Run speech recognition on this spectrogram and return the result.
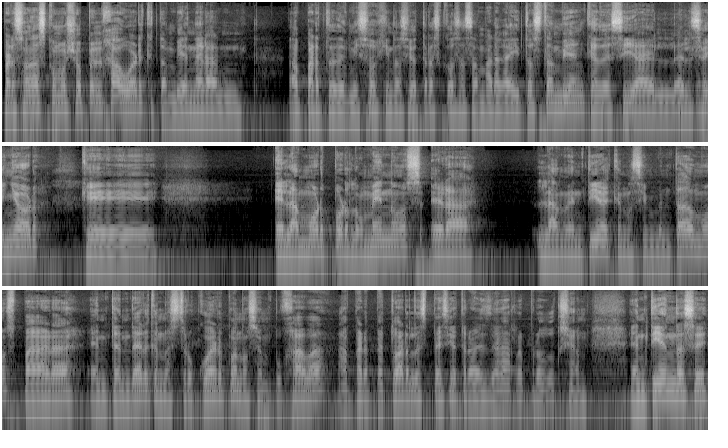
personas como Schopenhauer, que también eran aparte de misóginos y otras cosas amargaditos también, que decía el, el señor que el amor por lo menos era la mentira que nos inventábamos para entender que nuestro cuerpo nos empujaba a perpetuar la especie a través de la reproducción. Entiéndase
